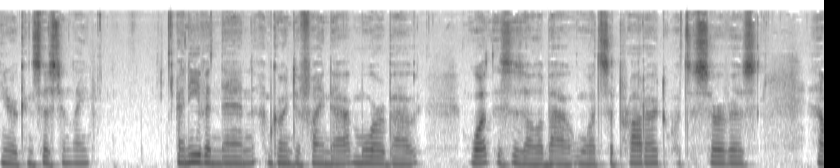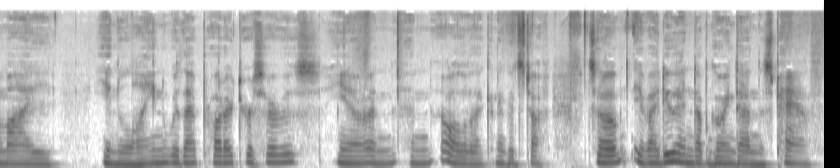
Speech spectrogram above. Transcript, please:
you know, consistently. And even then, I'm going to find out more about what this is all about. What's the product? What's the service? Am I in line with that product or service, you know, and, and all of that kind of good stuff. So if I do end up going down this path,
